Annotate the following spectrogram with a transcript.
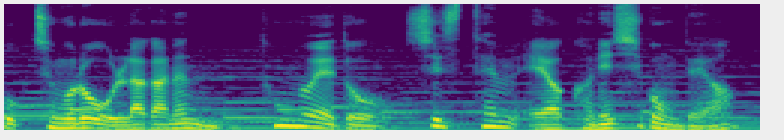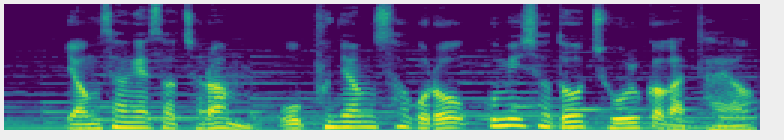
복층으로 올라가는 통로에도 시스템 에어컨이 시공되어 영상에서처럼 오픈형 석으로 꾸미셔도 좋을 것 같아요.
